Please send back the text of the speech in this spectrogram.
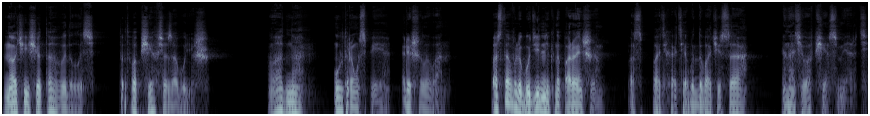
Ночь еще та выдалась. Тут вообще все забудешь. — Ладно, утром успею, — решил Иван. Поставлю будильник на пораньше, поспать хотя бы два часа, иначе вообще смерть.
